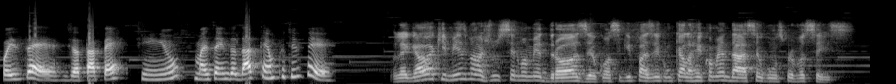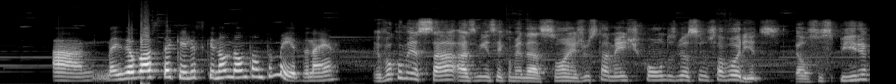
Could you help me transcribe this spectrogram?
Pois é, já tá pertinho, mas ainda dá tempo de ver. O legal é que mesmo a Ju sendo uma medrosa, eu consegui fazer com que ela recomendasse alguns para vocês. Ah, mas eu gosto daqueles que não dão tanto medo, né? Eu vou começar as minhas recomendações justamente com um dos meus filmes favoritos. É o Suspira,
